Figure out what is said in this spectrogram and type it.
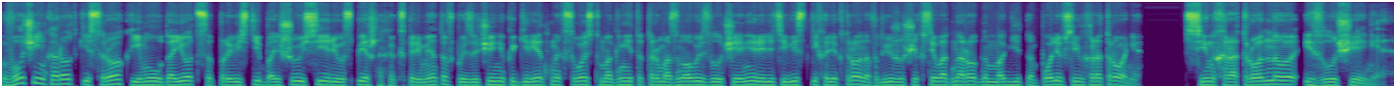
В очень короткий срок ему удается провести большую серию успешных экспериментов по изучению когерентных свойств магнитотормозного излучения релятивистских электронов, движущихся в однородном магнитном поле в синхротроне. Синхротронного излучения.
